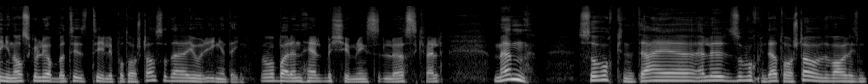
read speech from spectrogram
ingen av oss skulle jobbe tidlig på torsdag, så det gjorde ingenting. Det var bare en helt bekymringsløs kveld. Men så våknet jeg Eller så våknet jeg torsdag, og det var liksom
